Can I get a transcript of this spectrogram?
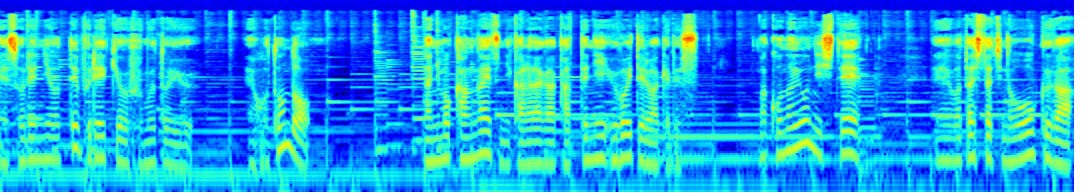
え、それによってブレーキを踏むという、えほとんど何も考えずに体が勝手に動いてるわけです、まあ、このようにして、え私たちの多くが、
